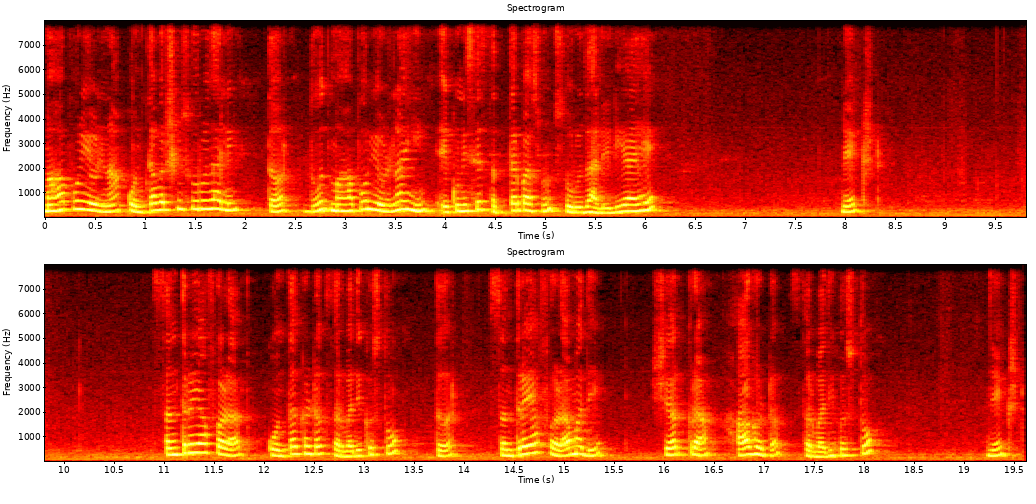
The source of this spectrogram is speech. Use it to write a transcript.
महापूर योजना कोणत्या वर्षी सुरू झाली? तर दूध महापूर योजना ही एकोणीसशे सत्तरपासून सुरू झालेली आहे. नेक्स्ट संत्र या फळात कोणता घटक सर्वाधिक असतो? तर संत्र या फळामध्ये शर्करा हा घटक सर्वाधिक असतो. नेक्स्ट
